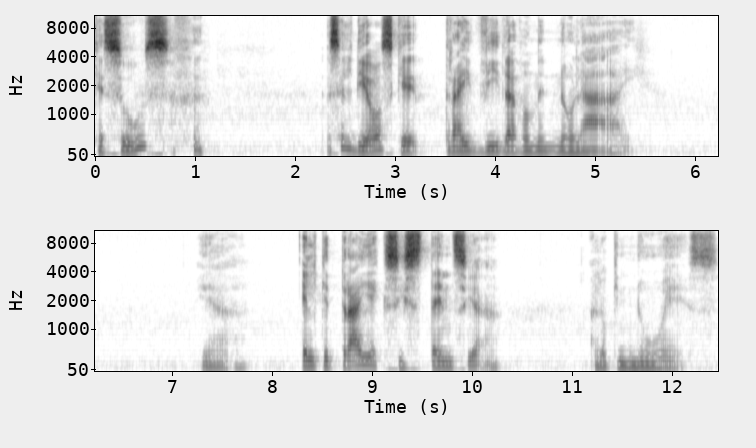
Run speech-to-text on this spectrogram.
Jesús, es el Dios que trae vida donde no la hay. El que trae existencia a lo que no es.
